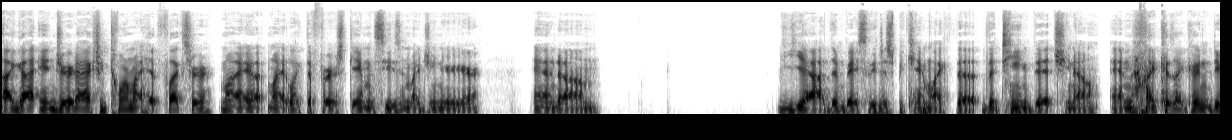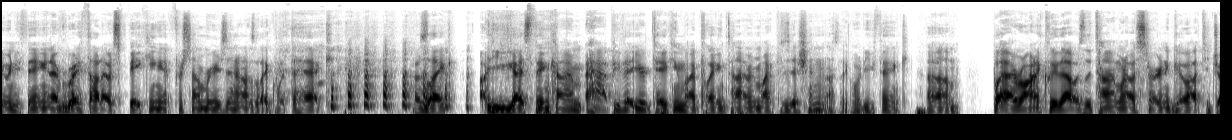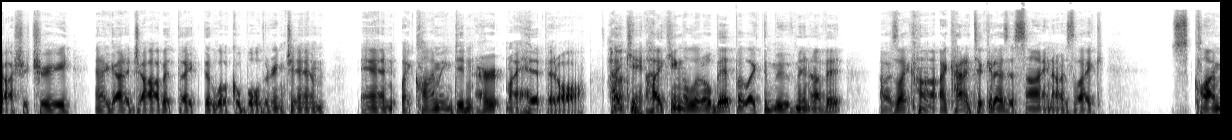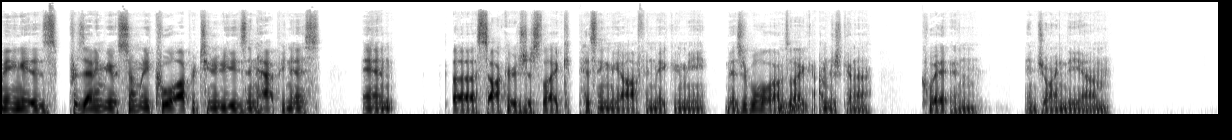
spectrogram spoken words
I got injured. I actually tore my hip flexor my uh, my like the first game of the season, my junior year, and um, yeah, then basically just became like the the team bitch, you know, and like because I couldn't do anything, and everybody thought I was faking it for some reason. I was like, what the heck? I was like, you guys think I'm happy that you're taking my playing time in my position? I was like, what do you think? Um, but ironically, that was the time when I was starting to go out to Joshua Tree, and I got a job at like the local bouldering gym, and like climbing didn't hurt my hip at all. Hiking, hiking a little bit, but like the movement of it, I was like, huh. I kind of took it as a sign. I was like, climbing is presenting me with so many cool opportunities and happiness, and uh, soccer is just like pissing me off and making me miserable. I was like, I'm just gonna quit and and join the um,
